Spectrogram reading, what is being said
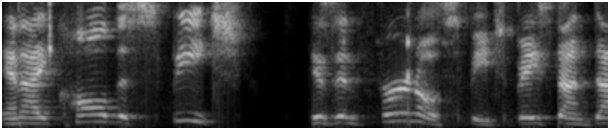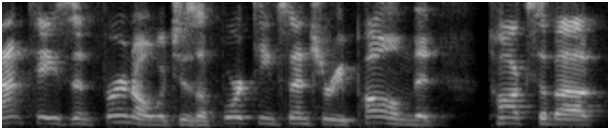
And I call the speech his Inferno speech based on Dante's Inferno, which is a 14th century poem that talks about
